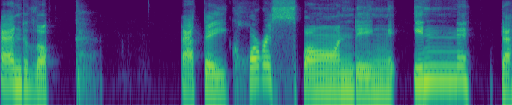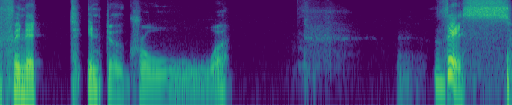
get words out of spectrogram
And look at a corresponding indefinite integral. This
